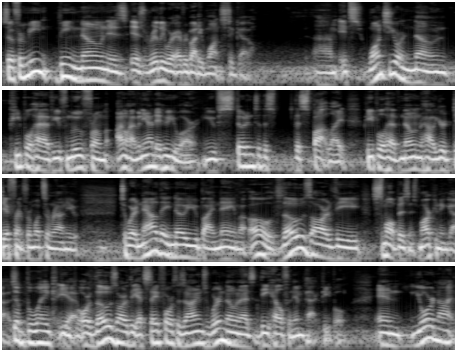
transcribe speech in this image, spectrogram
So for me, being known is is really where everybody wants to go. Um, it's once you're known, people have you've moved from I don't have any idea who you are. You've stood into this the spotlight. People have known how you're different from what's around you. to where now they know you by name. Oh, those are the small business marketing guys. The blank people. Yeah, or those are the at Stay Forth Designs. We're known as the health and impact people, and you're not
